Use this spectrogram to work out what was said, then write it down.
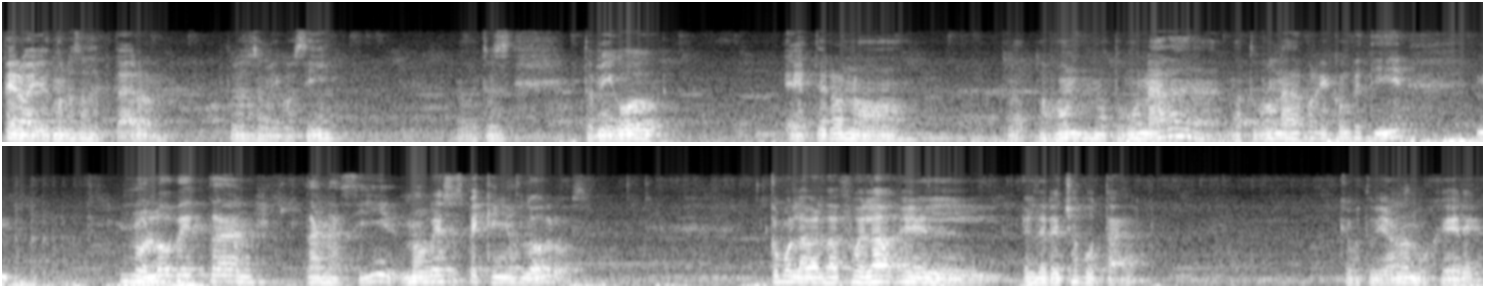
pero ellos no los aceptaron, pero sus amigos sí. Entonces, tu amigo hetero no, no, tuvo, no tuvo nada, no tuvo nada por qué competir. No lo ve tan, tan así, no ve esos pequeños logros. Como la verdad fue el, el derecho a votar, que obtuvieron las mujeres,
